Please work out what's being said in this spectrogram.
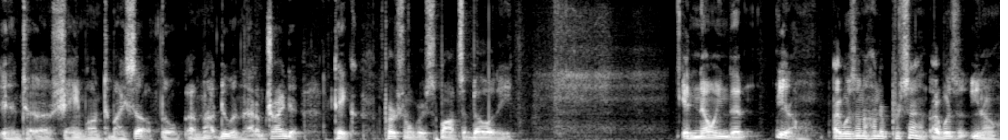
and uh, shame onto myself, though I'm not doing that. I'm trying to take personal responsibility in knowing that you know I wasn't 100%. I wasn't, you know,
